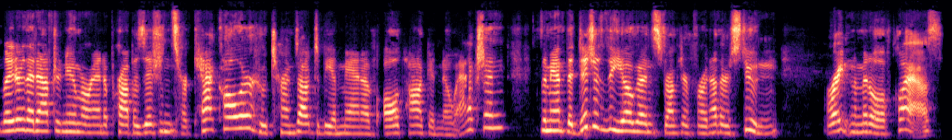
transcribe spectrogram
Later that afternoon, Miranda propositions her cat caller, who turns out to be a man of all talk and no action. Samantha ditches the yoga instructor for another student right in the middle of class.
